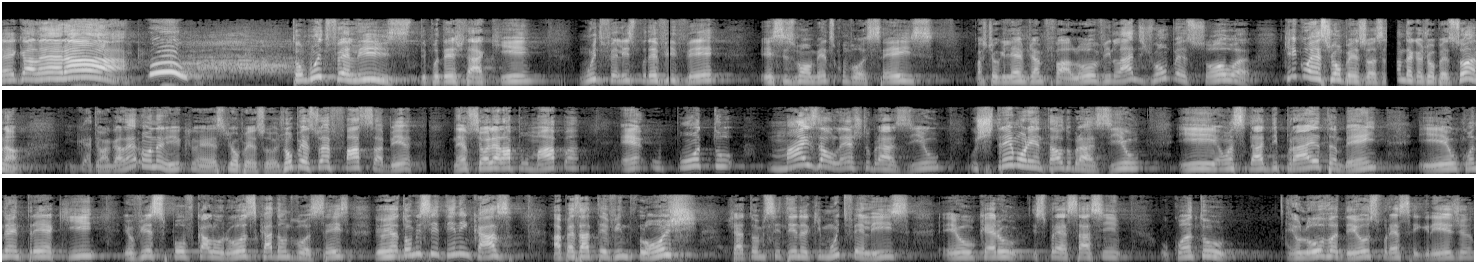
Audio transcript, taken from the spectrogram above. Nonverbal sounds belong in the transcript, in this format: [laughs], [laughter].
E aí, galera? Estou uh! muito feliz de poder estar aqui, muito feliz de poder viver esses momentos com vocês. O pastor Guilherme já me falou, vim lá de João Pessoa. Quem conhece João Pessoa? Você sabe onde é que é João Pessoa, não? Tem uma galerona aí que conhece João Pessoa. João Pessoa é fácil saber, né? Você olha lá para o mapa, é o ponto mais ao leste do Brasil, o extremo oriental do Brasil, e é uma cidade de praia também. E eu, quando eu entrei aqui, eu vi esse povo caloroso, cada um de vocês. Eu já estou me sentindo em casa, apesar de ter vindo longe, já estou me sentindo aqui muito feliz. Eu quero expressar assim o quanto eu louvo a Deus por essa igreja.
